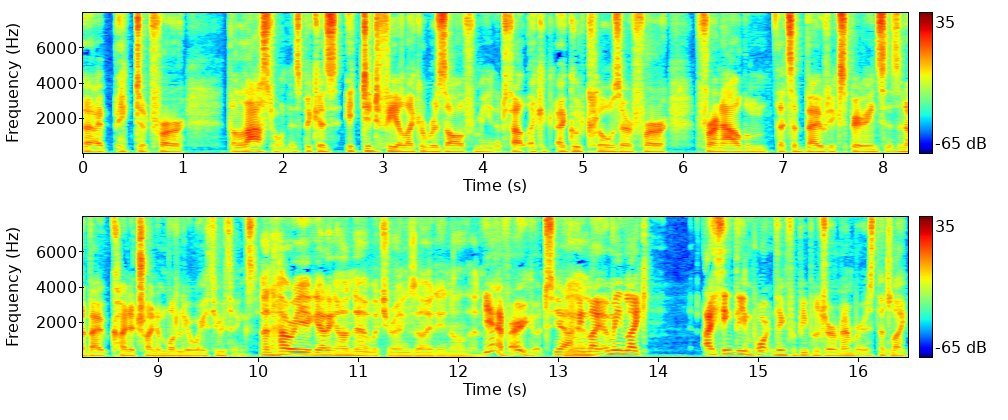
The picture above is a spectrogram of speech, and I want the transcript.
I picked it for the last one is because it did feel like a resolve for me and it felt like a, a good closer for for an album that's about experiences and about kind of trying to muddle your way through things. And how are you getting on now with your anxiety and all that? Yeah, very good. Yeah, I mean like I mean like I think the important thing for people to remember is that like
